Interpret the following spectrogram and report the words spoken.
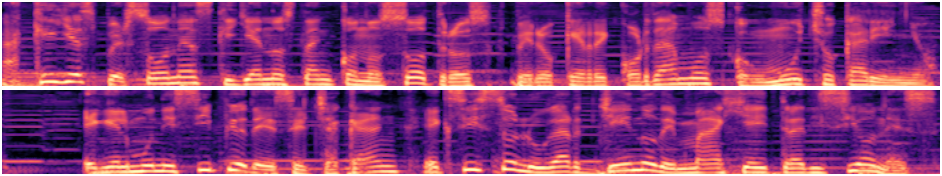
aquellas personas que ya no están con nosotros, pero que recordamos con mucho cariño. En el municipio de Sechacán existe un lugar lleno de magia y tradiciones,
